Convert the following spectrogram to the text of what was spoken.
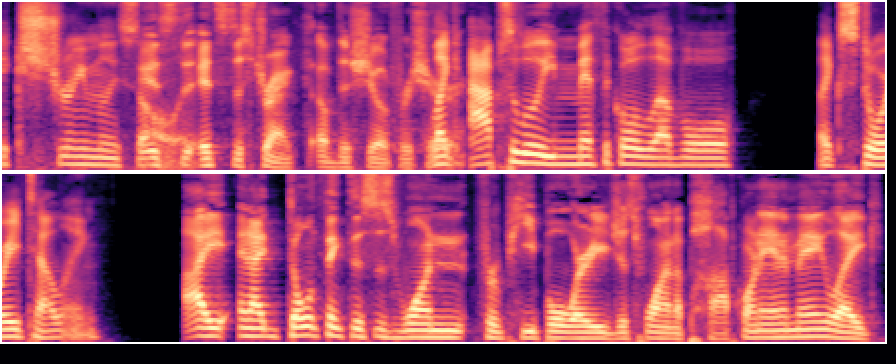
extremely solid. It's the, it's the strength of the show for sure. Like absolutely mythical level, like storytelling. I and I don't think this is one for people where you just want a popcorn anime. Like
